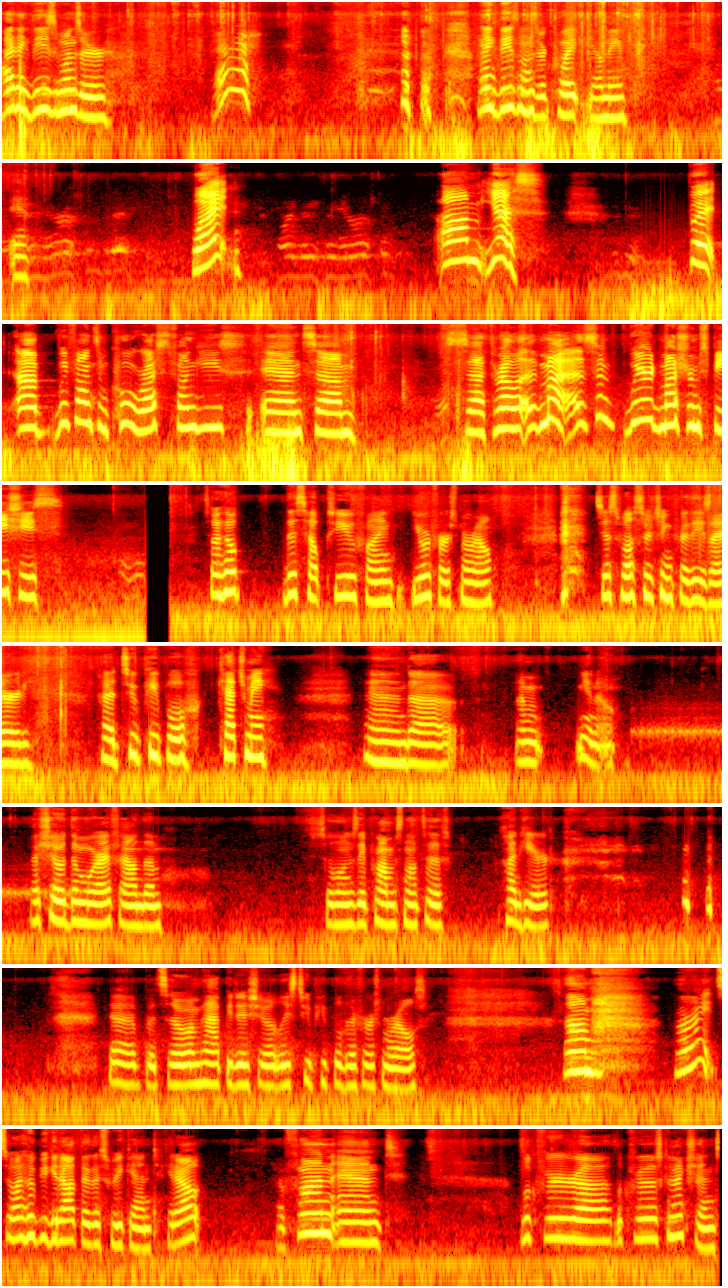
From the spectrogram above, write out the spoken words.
I think these ones are. Ah! I think these ones are quite yummy. And what? Um, yes. But uh, we found some cool rust fungi and some some weird mushroom species. So I hope this helps you find your first morel. Just while searching for these, I already had two people catch me, and uh, I'm, you know, I showed them where I found them. So long as they promise not to hunt here. yeah, but so I'm happy to show at least two people their first morels. Um, all right, so I hope you get out there this weekend. Get out, have fun, and look for uh, look for those connections.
